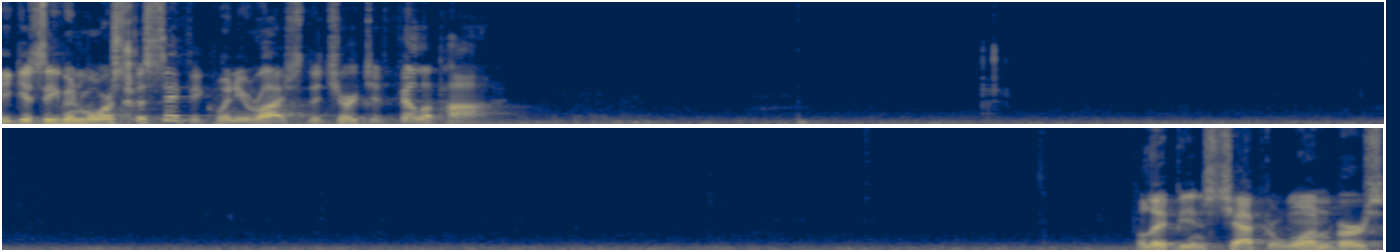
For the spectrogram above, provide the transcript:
He gets even more specific when he writes to the church at Philippi. Philippians chapter 1, verse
